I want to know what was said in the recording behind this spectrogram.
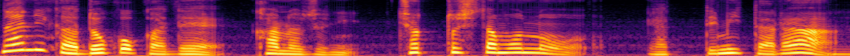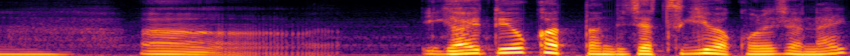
何かどこかで彼女にちょっとしたものをやってみたら、うん。意外と良かったんでじゃあ次はこれじゃない？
